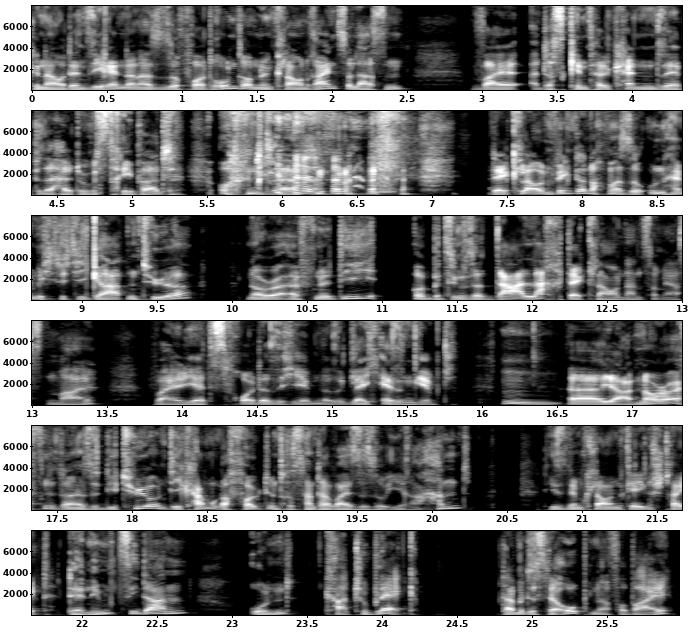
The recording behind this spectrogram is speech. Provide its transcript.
Genau, denn sie rennen dann also sofort runter, um den Clown reinzulassen, weil das Kind halt keinen Selbsterhaltungstrieb hat. Und äh, der Clown winkt dann nochmal so unheimlich durch die Gartentür. Nora öffnet die, und beziehungsweise da lacht der Clown dann zum ersten Mal, weil jetzt freut er sich eben, dass es gleich Essen gibt. Mhm. Äh, ja, Nora öffnet dann also die Tür und die Kamera folgt interessanterweise so ihrer Hand, die sie dem Clown entgegenstreckt. Der nimmt sie dann und Cut to Black. Damit ist der Opener vorbei.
